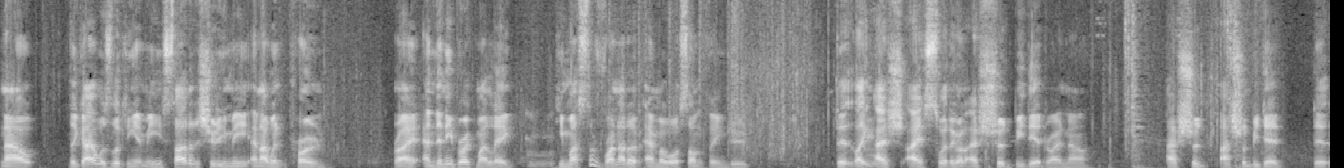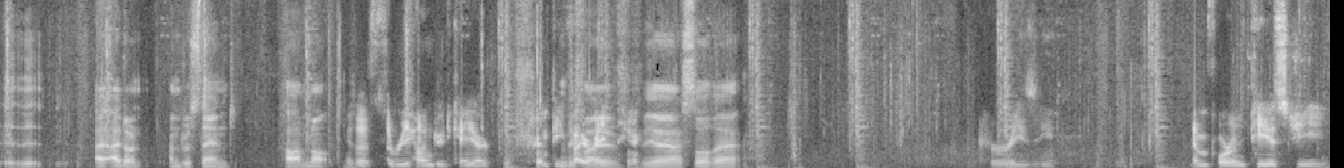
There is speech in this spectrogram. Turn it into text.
Now, the guy was looking at me, started shooting me, and I went prone, right? And then he broke my leg. Mhm. He must have run out of ammo or something, dude. The- like, Mm. I, sh- I swear to God, I should be dead right now. I should, I should be dead. The- I, I don't understand how I'm not. There's a 300 KR MP5 right there. Yeah, I saw that. Crazy. M4 and PSG.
